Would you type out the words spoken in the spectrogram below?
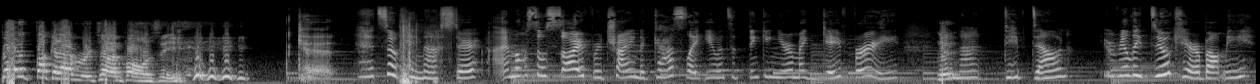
better fucking have a return policy. Cat. It's okay, Master. I'm also sorry for trying to gaslight you into thinking you're my gay furry. And that, deep down, you really do care about me.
